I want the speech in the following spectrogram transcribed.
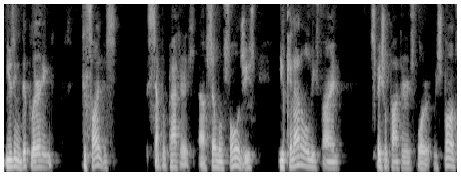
using deep learning to find these subtle patterns of cell morphologies, you can not only find spatial patterns for response,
